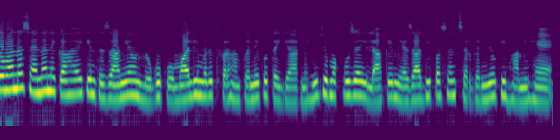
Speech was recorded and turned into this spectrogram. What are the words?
گورنر سینا نے کہا ہے کہ انتظامیہ ان لوگوں کو مالی مدد فراہم کرنے کو تیار نہیں جو مقبوضہ علاقے میں آزادی پسند سرگرمیوں کی حامی ہیں۔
